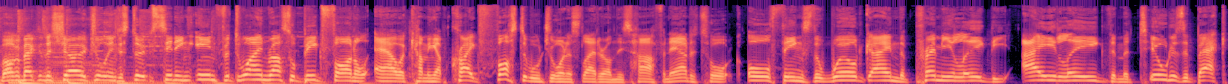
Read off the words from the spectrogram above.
Welcome back to the show. Julian De Stoop sitting in for Dwayne Russell. Big final hour coming up. Craig Foster will join us later on this half an hour to talk all things the World Game, the Premier League, the A League. The Matildas are back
